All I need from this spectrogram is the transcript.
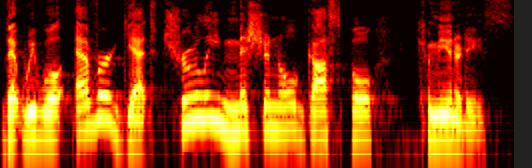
that we will ever get truly missional gospel communities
